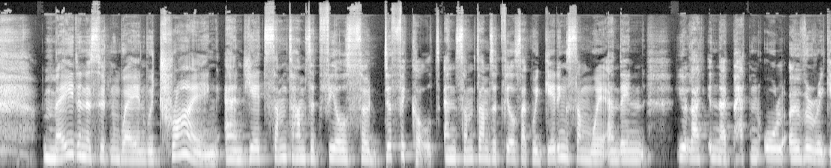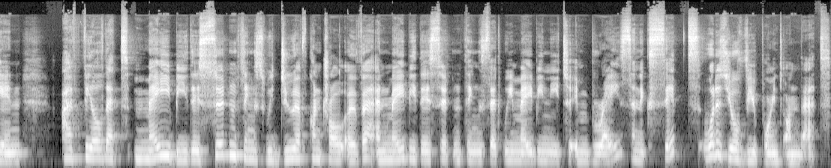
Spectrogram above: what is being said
made in a certain way and we're trying, and yet sometimes it feels so difficult. And sometimes it feels like we're getting somewhere, and then you're like in that pattern all over again. I feel that maybe there's certain things we do have control over, and maybe there's certain things that we maybe need to embrace and accept. What is your viewpoint on that?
